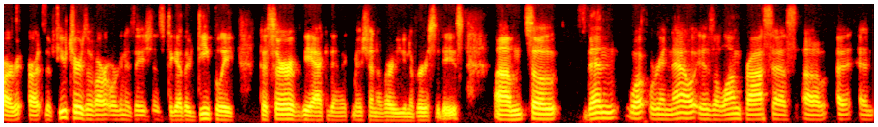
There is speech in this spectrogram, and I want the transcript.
our, our, the futures of our organizations together deeply to serve the academic mission of our universities um, so then what we're in now is a long process of uh, and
